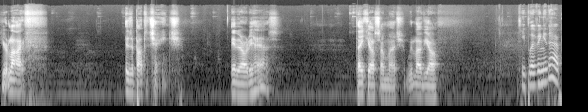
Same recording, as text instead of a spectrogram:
your life is about to change. And it already has. Thank y'all so much. We love y'all. Keep living it up.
